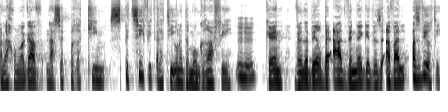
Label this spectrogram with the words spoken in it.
אנחנו אגב נעשה פרקים ספציפית על הטיעון הדמוגרפי, mm-hmm. כן, ונדבר בעד ונגד וזה, אבל עזבי אותי.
